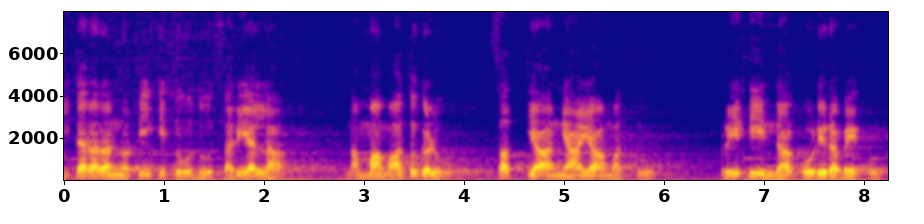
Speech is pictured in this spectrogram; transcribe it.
ಇತರರನ್ನು ಟೀಕಿಸುವುದು ಸರಿಯಲ್ಲ. ನಮ್ಮ ಮಾತುಗಳು ಸತ್ಯ, ನ್ಯಾಯ ಮತ್ತು ಪ್ರೀತಿಯಿಂದ ಕೂಡಿರಬೇಕು.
